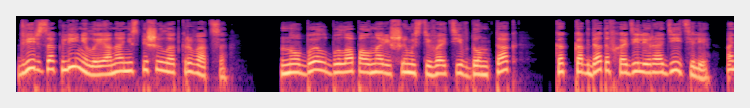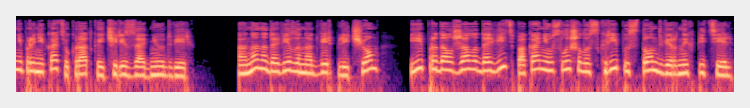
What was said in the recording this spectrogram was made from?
Дверь заклинила, и она не спешила открываться. Но Белл была полна решимости войти в дом так, как когда-то входили родители, а не проникать украдкой через заднюю дверь. Она надавила на дверь плечом и продолжала давить, пока не услышала скрип и стон дверных петель.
